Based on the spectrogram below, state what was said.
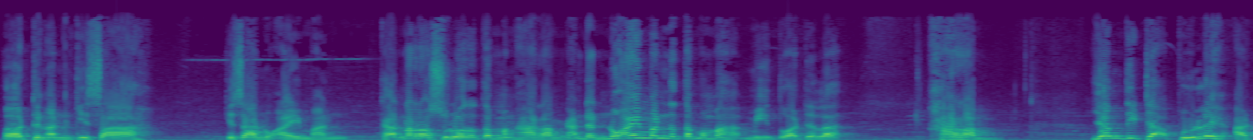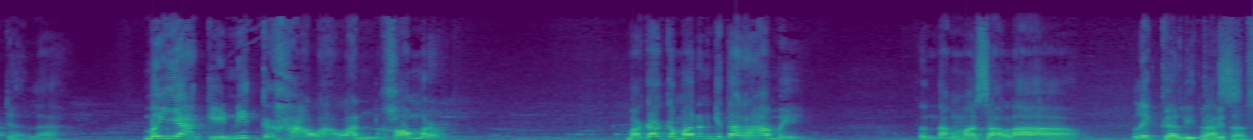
eh, dengan kisah kisah Nuaiman karena Rasulullah tetap mengharamkan dan Nuaiman tetap memahami itu adalah haram. Yang tidak boleh adalah meyakini kehalalan khamr. Maka kemarin kita rame tentang masalah legalitas. Legalitas.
